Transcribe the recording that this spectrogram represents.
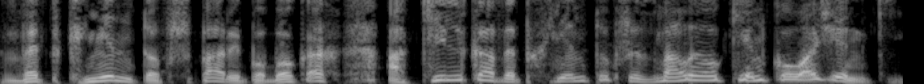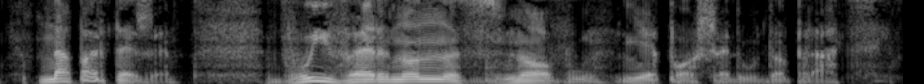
wetknięto w szpary po bokach, a kilka wepchnięto przez małe okienko łazienki na parterze. Wuj Vernon znowu nie poszedł do pracy.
